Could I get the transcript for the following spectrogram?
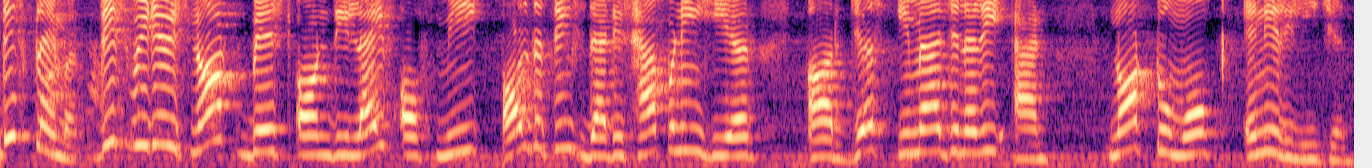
Disclaimer This video is not based on the life of me. All the things that is happening here are just imaginary and not to mock any religion.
